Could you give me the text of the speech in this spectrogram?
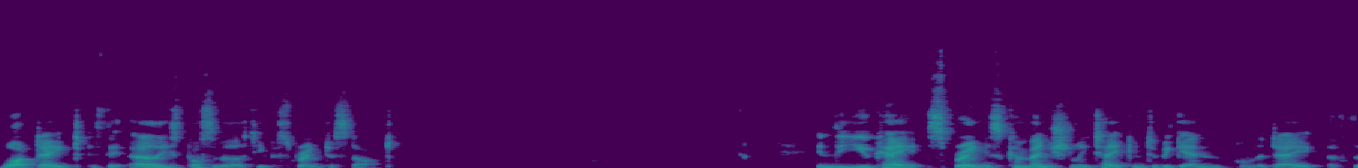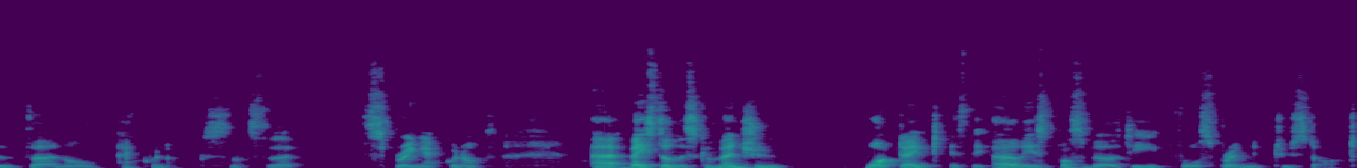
what date is the earliest possibility for spring to start? In the UK, spring is conventionally taken to begin on the day of the vernal equinox. That's the spring equinox. Uh, based on this convention, what date is the earliest possibility for spring to start?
